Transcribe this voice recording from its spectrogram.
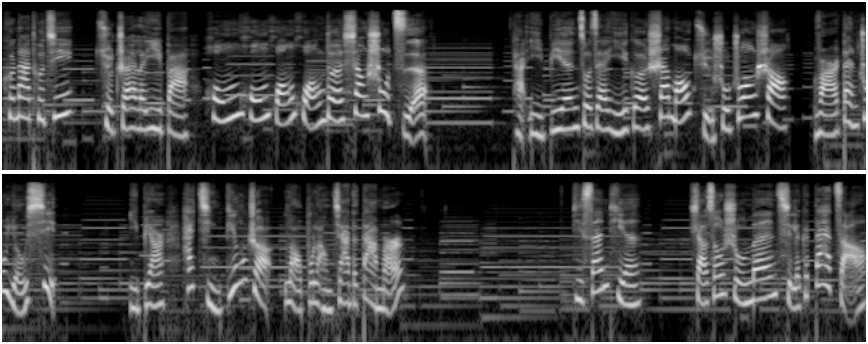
可纳特金。却摘了一把红红黄黄的橡树籽。他一边坐在一个山毛榉树桩上玩弹珠游戏，一边还紧盯着老布朗家的大门。第三天，小松鼠们起了个大早，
